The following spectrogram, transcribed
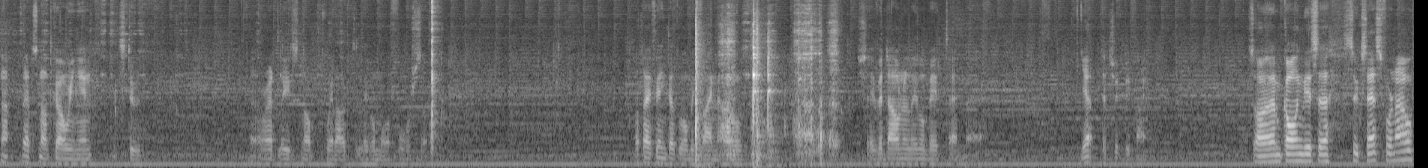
no, that's not going in. It's too or at least not without a little more force. So. But I think that will be fine. I'll shave it down a little bit and uh, yeah, that should be fine. So I'm calling this a success for now.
